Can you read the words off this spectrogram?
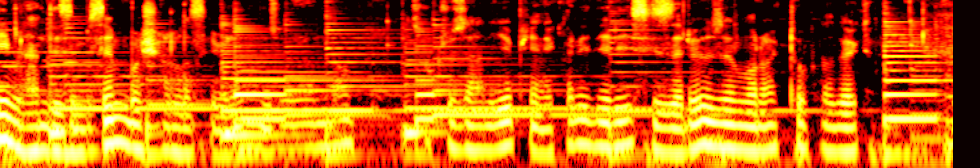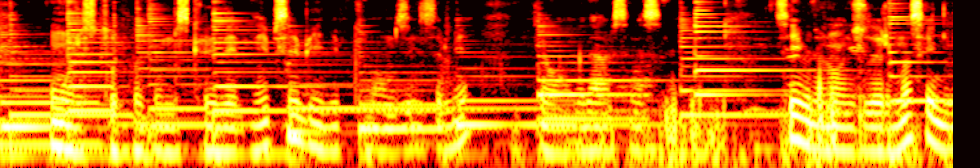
Sevilen dizimizin başarılı sevilen oyuncularından çok güzel yepyeni kareleri sizlere özel olarak topladık. Umarız topladığımız karelerin hepsini beğenip kanalımızı izlemeye devam edersiniz. Sevilen oyuncularıma Selim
